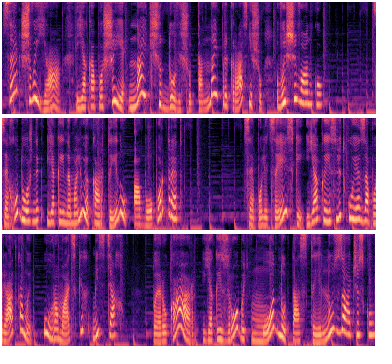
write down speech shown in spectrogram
Це швия, яка пошиє найчудовішу та найпрекраснішу вишиванку. Це художник, який намалює картину або портрет. Це поліцейський, який слідкує за порядками у громадських місцях. Перукар, який зробить модну та стильну зачіску.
